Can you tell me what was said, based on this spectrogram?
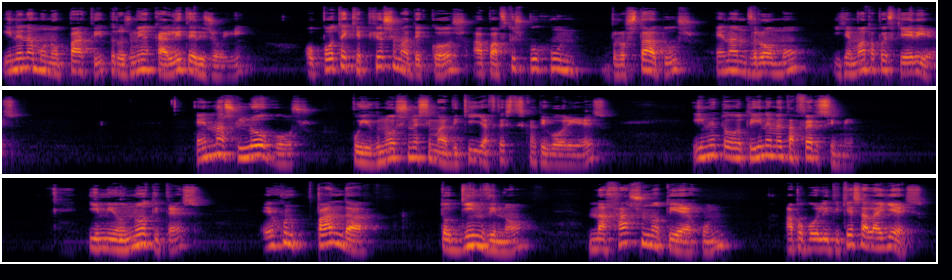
είναι ένα μονοπάτι προς μια καλύτερη ζωή, οπότε και πιο σημαντικός από αυτούς που έχουν μπροστά τους έναν δρόμο γεμάτο από ευκαιρίες. Ένας λόγος που η γνώση είναι σημαντική για αυτές τις κατηγορίες είναι το ότι είναι μεταφέρσιμη οι μειονότητες έχουν πάντα τον κίνδυνο να χάσουν ό,τι έχουν από πολιτικές αλλαγές.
